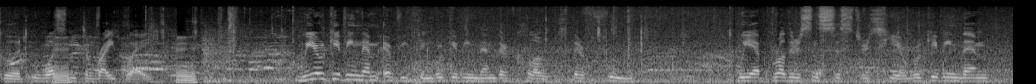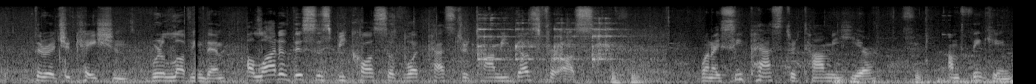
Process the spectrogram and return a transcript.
good. It wasn't hmm. the right way. Hmm. We are giving them everything. We're giving them their clothes, their food. We have brothers and sisters here. We're giving them their education. We're loving them. A lot of this is because of what Pastor Tommy does for us. Mm-hmm. When I see Pastor Tommy here, I'm thinking,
